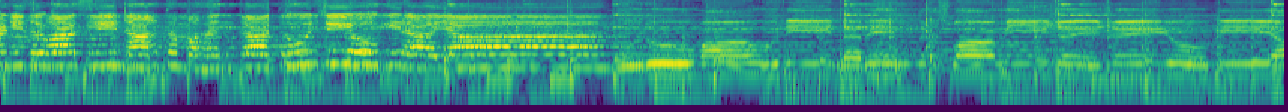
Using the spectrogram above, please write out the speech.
नाळीज वासी नाथ महंता तुझी योगी राया. गुरु माऊली नरेंद्र स्वामी जय जय योगिया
